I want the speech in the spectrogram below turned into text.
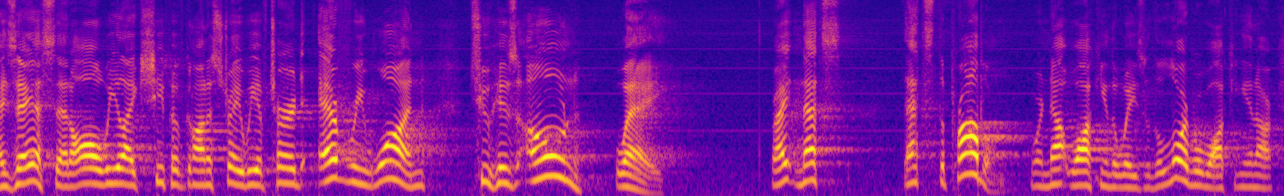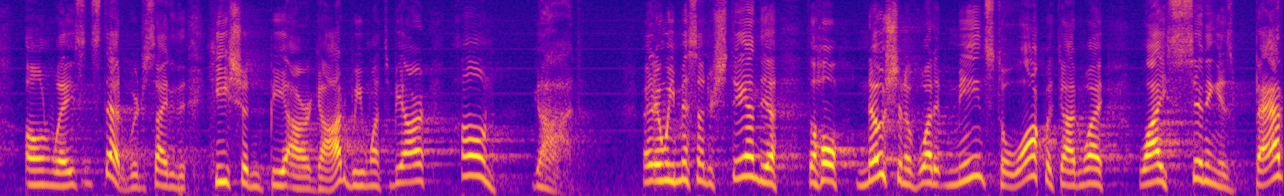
Isaiah said, All we like sheep have gone astray. We have turned every one to his own way, right? And that's, that's the problem. We're not walking in the ways of the Lord, we're walking in our own ways instead. We're deciding that he shouldn't be our God. We want to be our own God. Right? And we misunderstand the, the whole notion of what it means to walk with God and why, why sinning is bad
